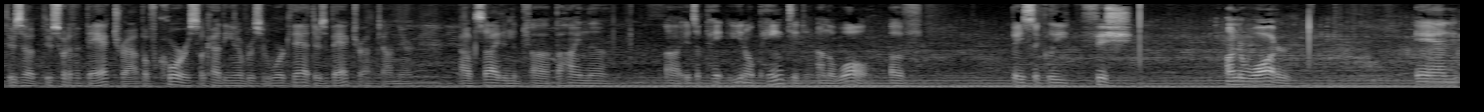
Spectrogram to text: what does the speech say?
there's a there's sort of a backdrop. Of course, look how the universe would work that. There's a backdrop down there, outside in the uh, behind the. Uh, it's a you know painted on the wall of basically fish underwater, and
